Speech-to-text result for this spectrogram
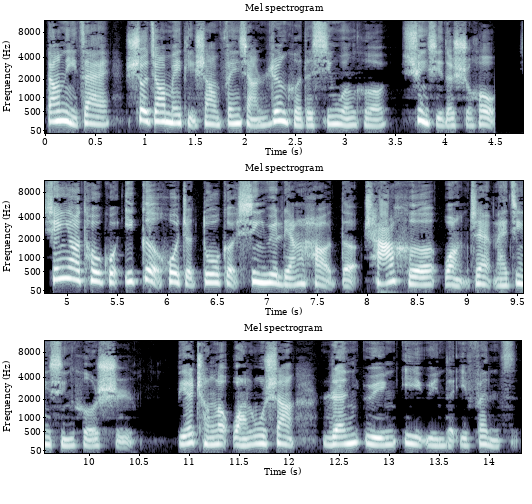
当你在社交媒体上分享任何的新闻和讯息的时候，先要透过一个或者多个信誉良好的查核网站来进行核实，别成了网络上人云亦云的一份子。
